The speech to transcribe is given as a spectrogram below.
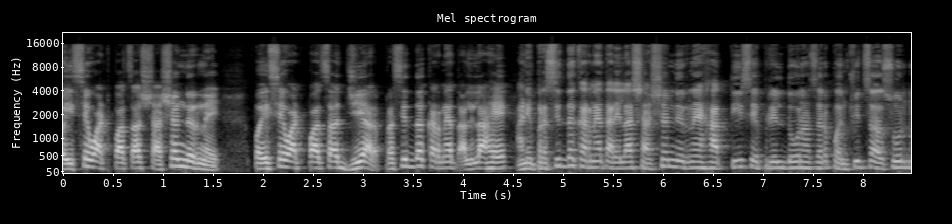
पैसे वाटपाचा शासन निर्णय पैसे वाटपाचा जी आर प्रसिद्ध करण्यात आलेला आहे. आणि प्रसिद्ध करण्यात आलेला शासन निर्णय हा तीस एप्रिल दोन हजार पंचवीसचा असून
